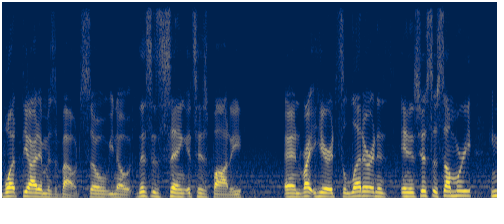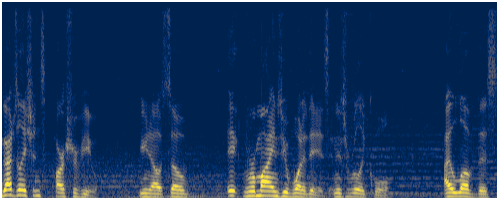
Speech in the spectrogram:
what the item is about. So, you know, this is saying it's his body. And right here, it's a letter and it's, and it's just a summary. Congratulations, harsh review. You know, so it reminds you of what it is, and it's really cool. I love this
